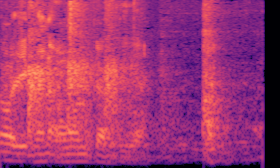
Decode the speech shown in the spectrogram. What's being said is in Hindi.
लो जी मैंने ऑन कर दिया।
